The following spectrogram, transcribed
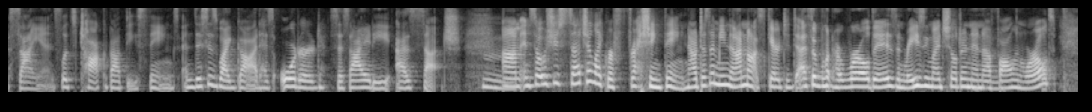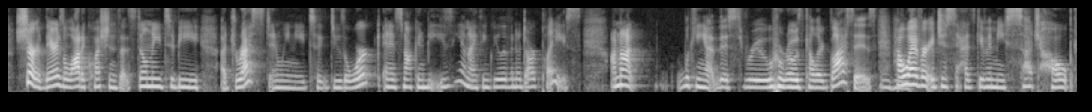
science. Let's talk about these things. And this is why God has ordered society as such. Hmm. Um, and so it's just such a like refreshing thing. Now, it doesn't mean that I'm not scared to death of what our world is and raising my children in a hmm. fallen world. Sure, there's a lot of questions that still need to be addressed and we need to do the work. And it's not going to be easy. And I think we live in a dark place. I'm not looking at this through rose colored glasses. Mm-hmm. However, it just has given me such hope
